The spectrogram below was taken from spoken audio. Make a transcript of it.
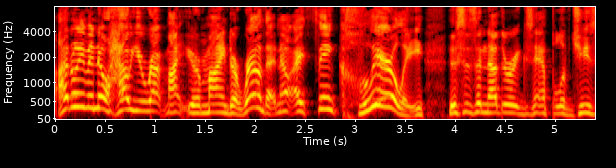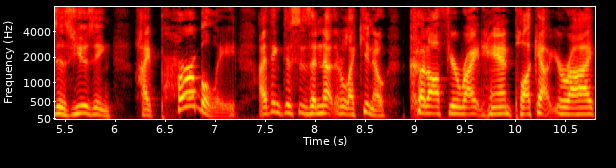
I don't even know how you wrap my, your mind around that. Now, I think clearly this is another example of Jesus using hyperbole. I think this is another, like, you know, cut off your right hand, pluck out your eye.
